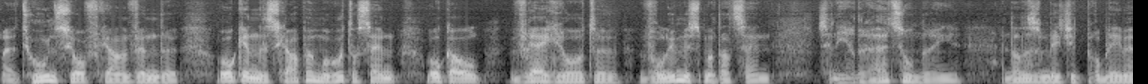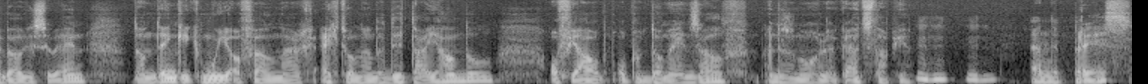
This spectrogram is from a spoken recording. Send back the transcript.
het hoenshof gaan vinden, ook in de schappen. Maar goed, dat zijn ook al vrij grote volumes, maar dat zijn, zijn eerder uitzonderingen. En dat is een beetje het probleem met Belgische wijn. Dan denk ik, moet je ofwel naar, echt wel naar de detailhandel, of ja, op, op het domein zelf. En dat is nog een leuk uitstapje. En de prijs?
